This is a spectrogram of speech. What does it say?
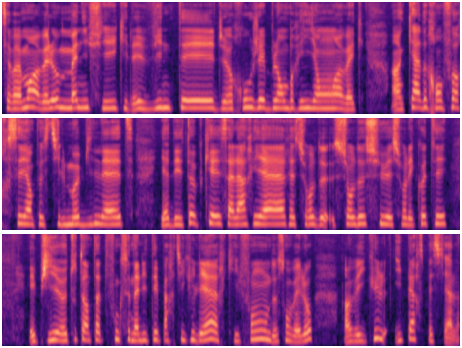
c'est vraiment un vélo magnifique. Il est vintage, rouge et blanc brillant, avec un cadre renforcé, un peu style mobilette. Il y a des top cases à l'arrière et sur le dessus et sur les côtés. Et puis, euh, tout un tas de fonctionnalités particulières qui font de son vélo un véhicule hyper spécial.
